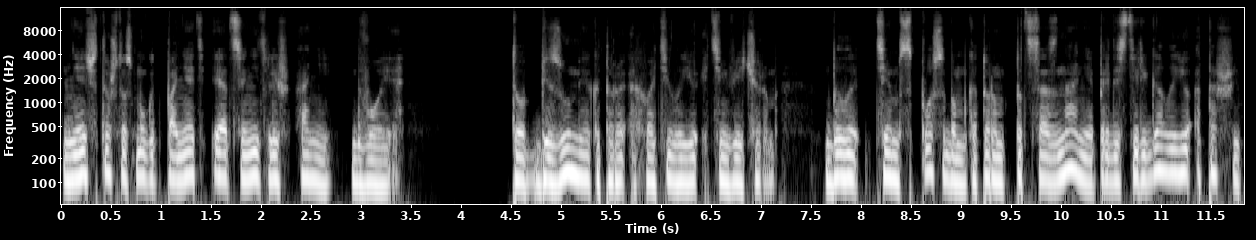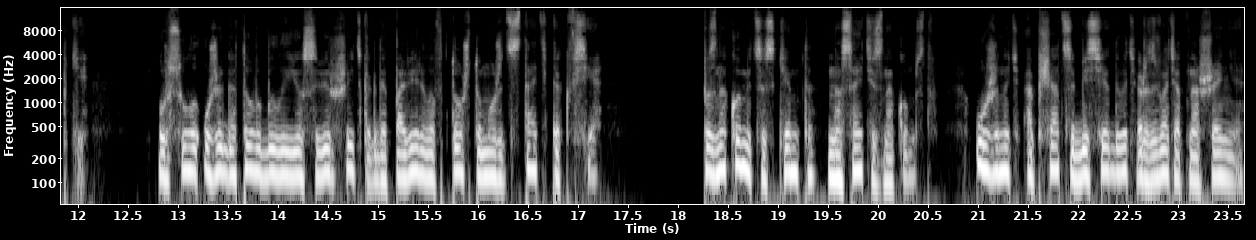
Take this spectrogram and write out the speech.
Нечто, что смогут понять и оценить лишь они, двое — то безумие, которое охватило ее этим вечером, было тем способом, которым подсознание предостерегало ее от ошибки. Урсула уже готова была ее совершить, когда поверила в то, что может стать, как все. Познакомиться с кем-то на сайте знакомств, ужинать, общаться, беседовать, развивать отношения,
